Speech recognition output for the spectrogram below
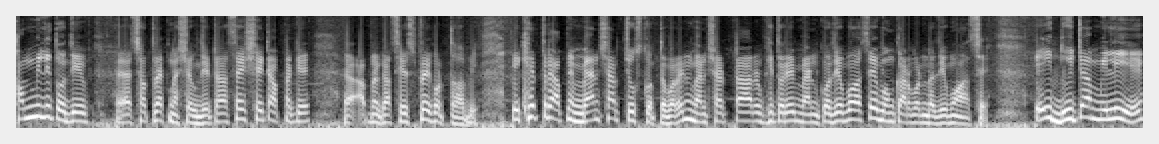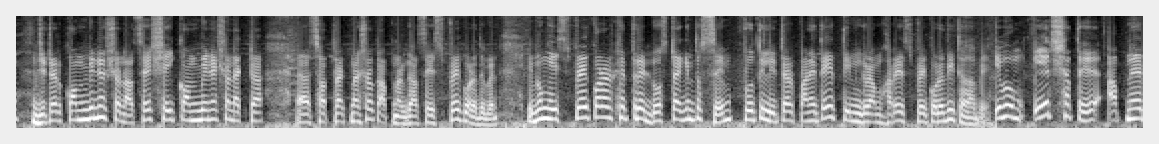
সম্মিলিত যে ছত্রাকনাশক যেটা আছে, সেটা আপনাকে আপনার গাছে স্প্রে করতে হবে। এক্ষেত্রে আপনি ম্যান সার চুজ করতে পারেন। ম্যান সারটার ভিতরে ম্যানকোজেবও আছে এবং কার্বনডাজিমও আছে। এই দুইটা মিলিয়ে যেটার কম্বিনেশন আছে, সেই কম্বিনেশন একটা ছত্রাকনাশক আপনার গাছে স্প্রে করে দেবেন। এবং স্প্রে করার ক্ষেত্রে ডোজটা কিন্তু সেম প্রতি লিটার পানিতে তিন গ্রাম হারে স্প্রে করে দিতে হবে। এবং এর সাথে আপনার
